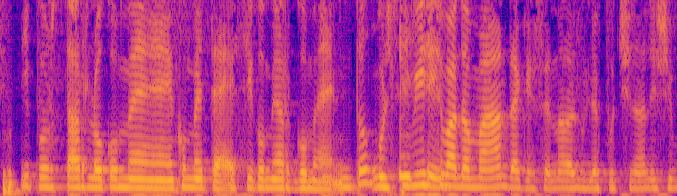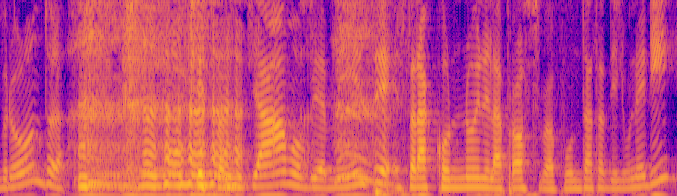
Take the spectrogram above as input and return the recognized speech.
di portarlo come, come tesi, come argomento. Sì, Ultimissima sì. domanda che se no la Giulia Puccinelli ci brontola, che salutiamo ovviamente, sarà con noi nella prossima puntata di lunedì.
